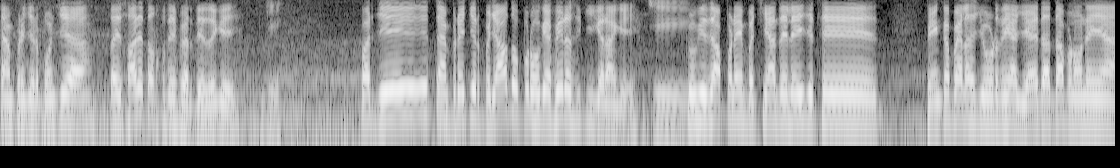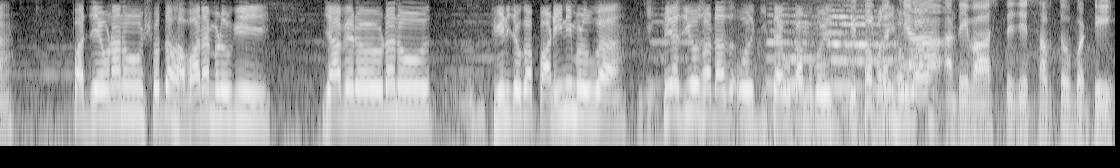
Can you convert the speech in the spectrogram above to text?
ਟੈਂਪਰੇਚਰ ਪਹੁੰਚਿਆ ਤਾਂ ਇਹ ਸਾਰੇ ਤੜਫਦੇ ਫਿਰਦੇ ਸੀਗੇ। ਜੀ। ਪਰ ਜੇ ਇਹ ਟੈਂਪਰੇਚਰ 50 ਤੋਂ ਉੱਪਰ ਹੋ ਗਿਆ ਫਿਰ ਅਸੀਂ ਕੀ ਕਰਾਂਗੇ? ਜੀ। ਕਿਉਂਕਿ ਆਪਣੇ ਬੱਚਿਆਂ ਦੇ ਲਈ ਜਿੱਥੇ ਬੈਂਕ ਬੈਲੈਂਸ ਜੋੜਦੇ ਆ ਜਾਇਦਾਦਾਂ ਬਣਾਉਨੇ ਆ ਪਰ ਜੇ ਉਹਨਾਂ ਨੂੰ ਸ਼ੁੱਧ ਹਵਾ ਨਾ ਮਿਲੂਗੀ ਜਾਂ ਫਿਰ ਉਹਨਾਂ ਨੂੰ ਪੀਣ ਜੋਗਾ ਪਾਣੀ ਨਹੀਂ ਮਿਲੂਗਾ। ਫਿਰ ਅਸੀਂ ਉਹ ਸਾਡਾ ਉਹ ਕੀਤਾ ਕੋਈ ਕੰਮ ਕੋਈ ਸਫਲ ਨਹੀਂ ਹੋਊਗਾ। ਬੱਚਿਆਂ ਦੇ ਵਾਸਤੇ ਜੇ ਸਭ ਤੋਂ ਵੱਡੀ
